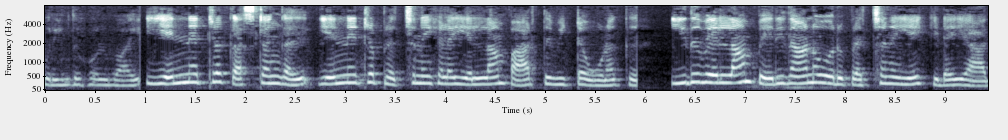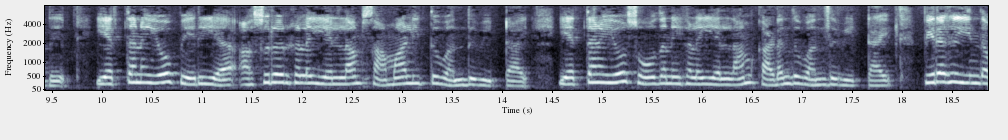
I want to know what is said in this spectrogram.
புரிந்து கொள்வாய். எண்ணற்ற கஷ்டங்கள் எண்ணற்ற பிரச்சனைகளை எல்லாம் பார்த்துவிட்ட உனக்கு இதுவெல்லாம் பெரிதான ஒரு பிரச்சனையே கிடையாது. எத்தனையோ பெரிய அசுரர்களை எல்லாம் சமாளித்து வந்து விட்டாய் எத்தனையோ சோதனைகளை எல்லாம் கடந்து வந்து விட்டாய் பிறகு இந்த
